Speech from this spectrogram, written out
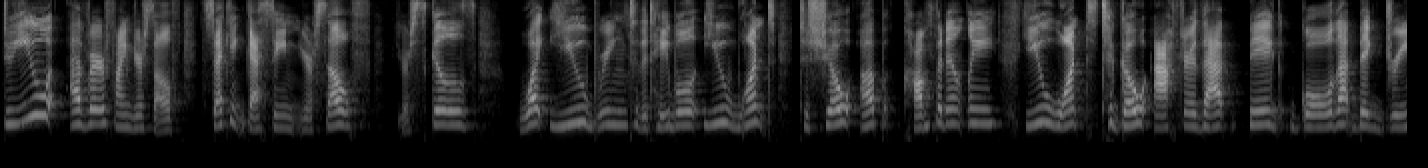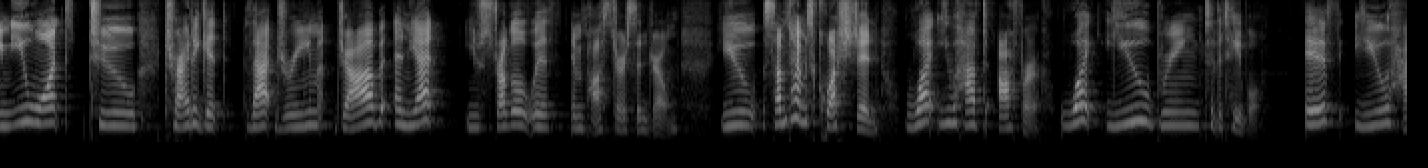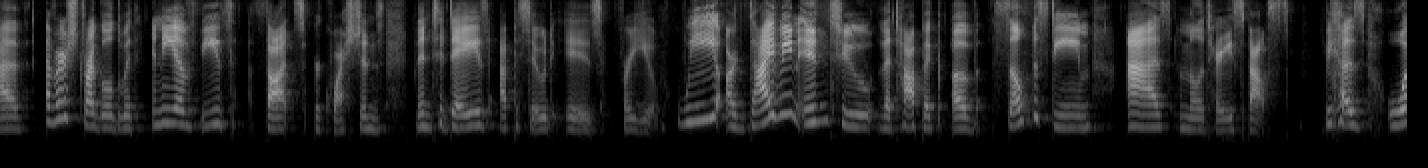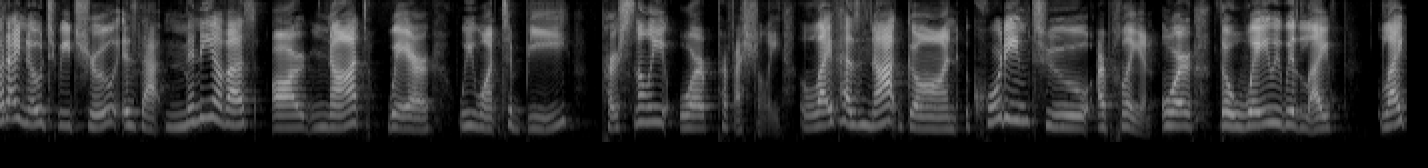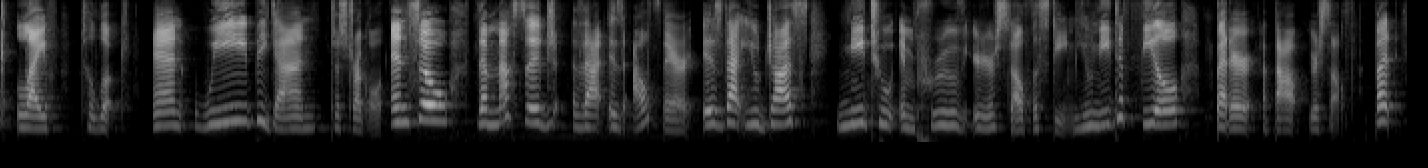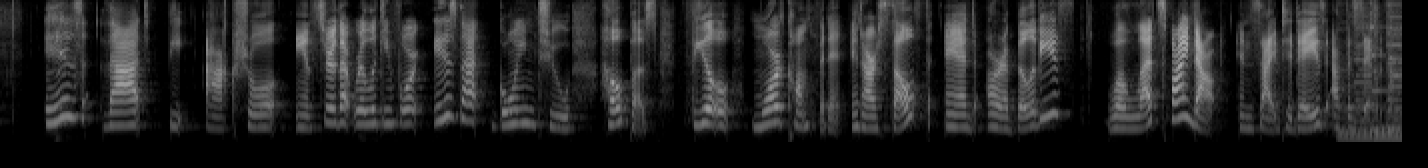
Do you ever find yourself second guessing yourself, your skills, what you bring to the table. You want to show up confidently. You want to go after that big goal, that big dream. You want to try to get that dream job, and yet you struggle with imposter syndrome. You sometimes question what you have to offer, what you bring to the table. If you have ever struggled with any of these thoughts, or questions, then today's episode is for you. We are diving into the topic of self esteem as a military spouse. Because what I know to be true is that many of us are not where we want to be personally or professionally. Life has not gone according to our plan or the way we would life like life to look and we began to struggle. And so the message that is out there is that you just need to improve your self esteem. You need to feel better about yourself. But is that the actual answer that we're looking for? Is that going to help us feel more confident in ourself and our abilities? Well, let's find out inside today's episode.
